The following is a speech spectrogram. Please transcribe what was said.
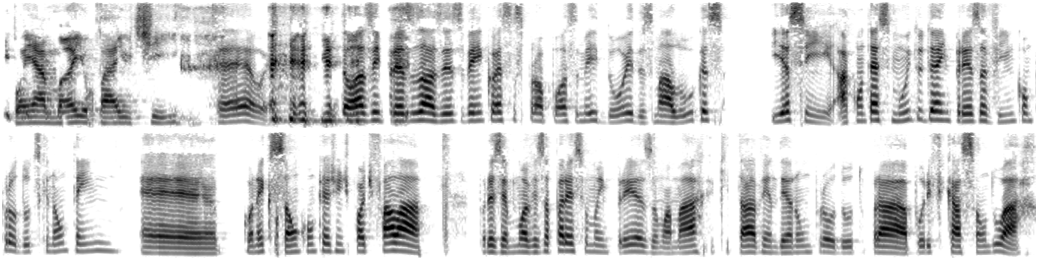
Põe a mãe, o pai, o tio. É, ué. Então as empresas às vezes vêm com essas propostas meio doidas, malucas. E assim, acontece muito da empresa vir com produtos que não tem é, conexão com o que a gente pode falar. Por exemplo, uma vez apareceu uma empresa, uma marca que está vendendo um produto para purificação do ar.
